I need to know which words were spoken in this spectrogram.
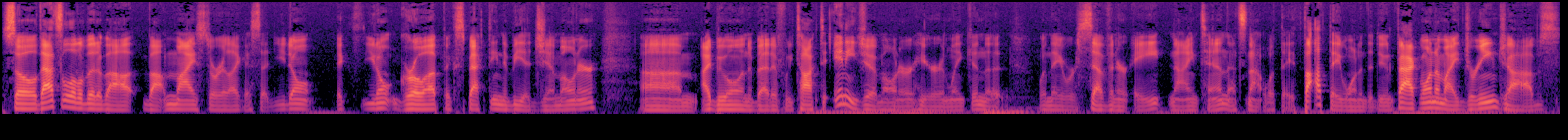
So that's a little bit about about my story. Like I said, you don't you don't grow up expecting to be a gym owner. Um, I'd be willing to bet if we talked to any gym owner here in Lincoln that when they were seven or eight, nine, ten, that's not what they thought they wanted to do. In fact, one of my dream jobs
